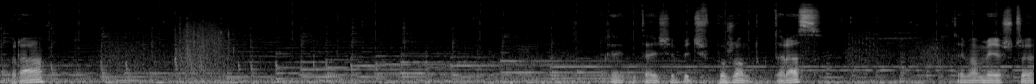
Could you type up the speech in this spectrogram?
Dobra. Się być w porządku teraz. Tutaj mamy jeszcze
